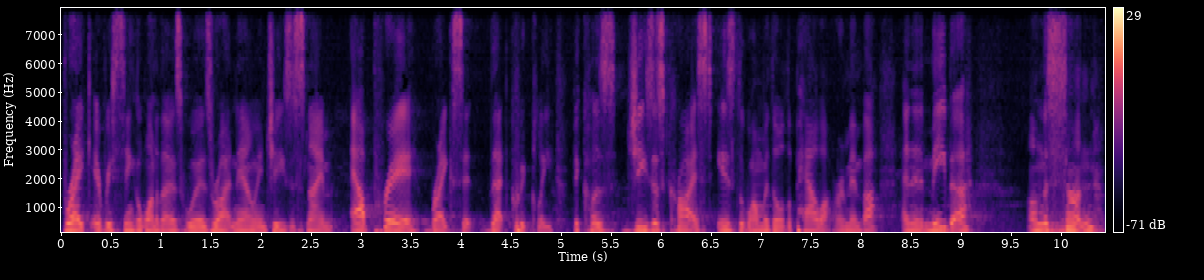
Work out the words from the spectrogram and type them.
break every single one of those words right now in Jesus' name. Our prayer breaks it that quickly because Jesus Christ is the one with all the power, remember? And an amoeba on the sun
